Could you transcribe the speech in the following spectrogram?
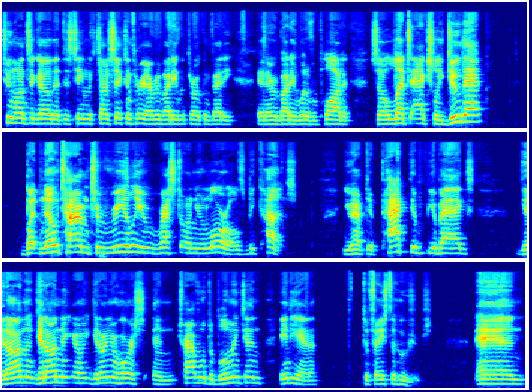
two months ago that this team would start six and three, everybody would throw confetti and everybody would have applauded. So let's actually do that, but no time to really rest on your laurels because you have to pack the, your bags, get on the get on the, you know, get on your horse and travel to Bloomington, Indiana, to face the Hoosiers. And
